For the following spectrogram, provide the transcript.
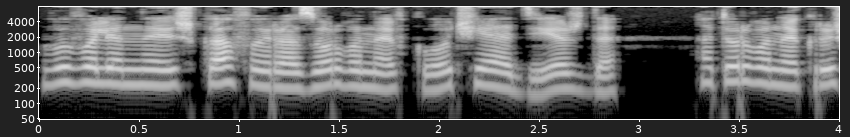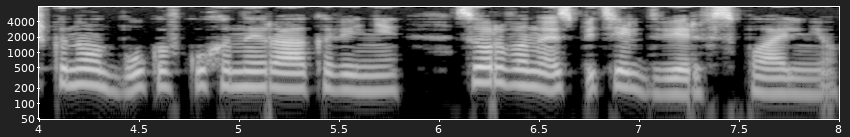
вываленные из шкафа и разорванная в клочья одежда, оторванная крышка ноутбука в кухонной раковине, сорванная с петель дверь в спальню.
